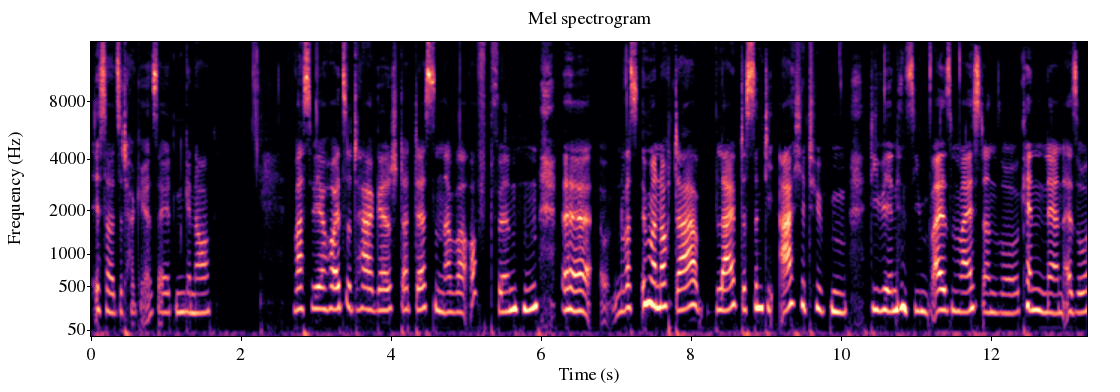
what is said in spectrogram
ist heutzutage eher selten, genau. Was wir heutzutage stattdessen aber oft finden, äh, was immer noch da bleibt, das sind die Archetypen, die wir in den sieben weisen Meistern so kennenlernen. Also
